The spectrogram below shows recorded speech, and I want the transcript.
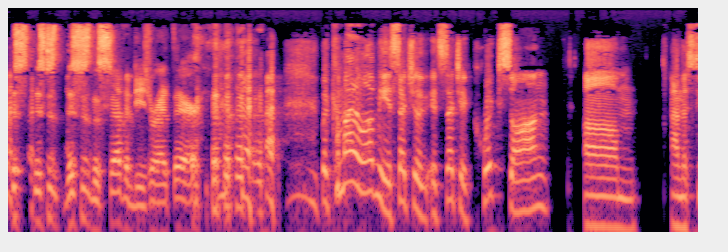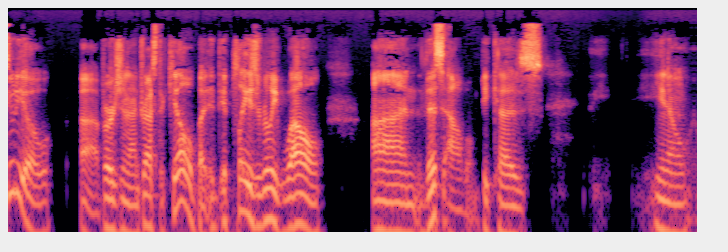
this this is this is the seventies right there. but come on and love me is such a it's such a quick song um on the studio uh version on Dressed to Kill but it, it plays really well on this album because you know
